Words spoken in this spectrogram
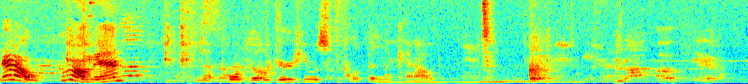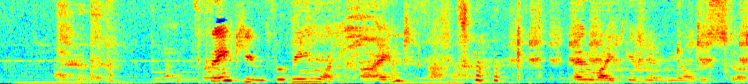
Now. Come on, man. That poor villager, he was flipping the cow. Thank you for being like kind. and like giving me all this stuff.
